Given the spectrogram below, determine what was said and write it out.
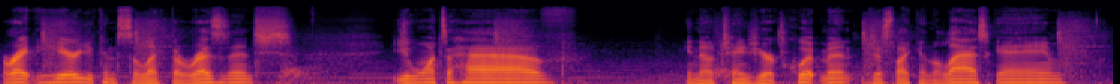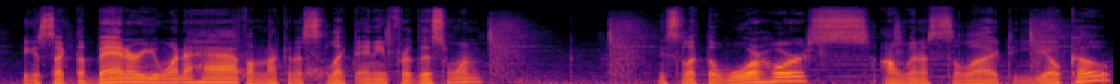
right here you can select the residence you want to have you know change your equipment just like in the last game. You can select the banner you want to have. I'm not going to select any for this one. You select the warhorse I'm going to select Yoko.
